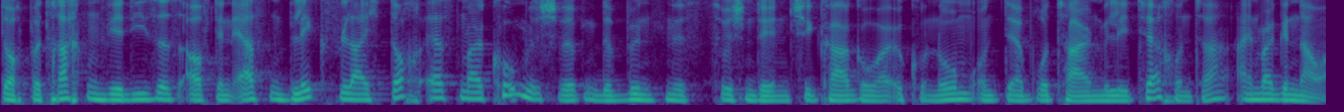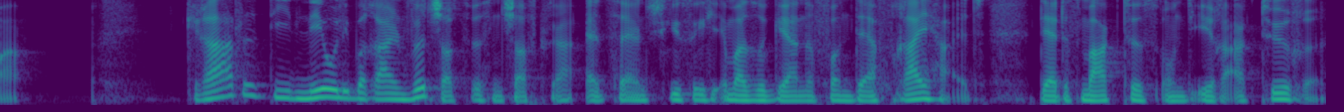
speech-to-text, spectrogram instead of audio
Doch betrachten wir dieses auf den ersten Blick vielleicht doch erstmal komisch wirkende Bündnis zwischen den Chicagoer Ökonomen und der brutalen Militärjunta einmal genauer. Gerade die neoliberalen Wirtschaftswissenschaftler erzählen schließlich immer so gerne von der Freiheit, der des Marktes und ihrer Akteure.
